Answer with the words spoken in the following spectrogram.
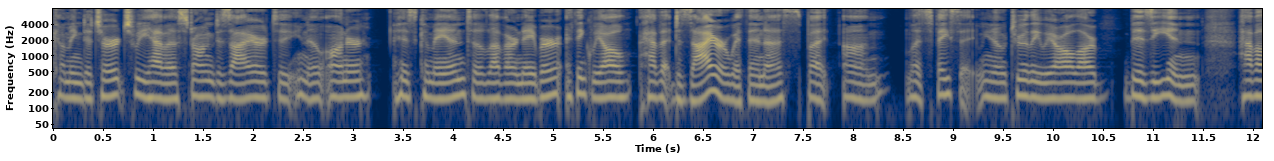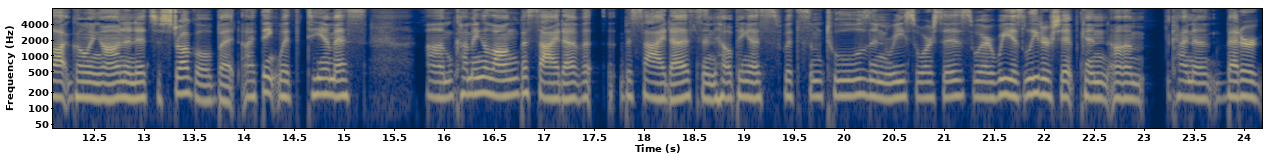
coming to church, we have a strong desire to, you know, honor his command to love our neighbor. I think we all have that desire within us, but um, let's face it, you know, truly we all are busy and have a lot going on and it's a struggle. But I think with TMS um, coming along beside of beside us and helping us with some tools and resources where we as leadership can um, kind of better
